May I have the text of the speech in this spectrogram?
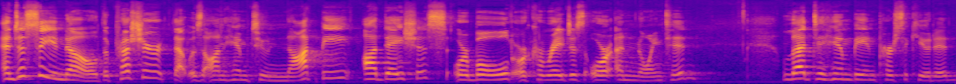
And just so you know, the pressure that was on him to not be audacious or bold or courageous or anointed led to him being persecuted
